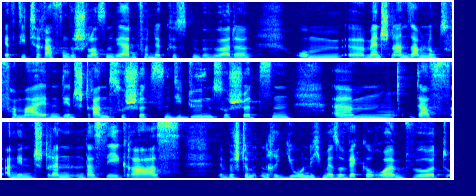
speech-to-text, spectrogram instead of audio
jetzt die Terrassen geschlossen werden von der Küstenbehörde, um äh, Menschenansammlung zu vermeiden, den Strand zu schützen, die Dünen zu schützen, ähm, dass an den Stränden das Seegras in bestimmten Regionen nicht mehr so weggeräumt wird,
